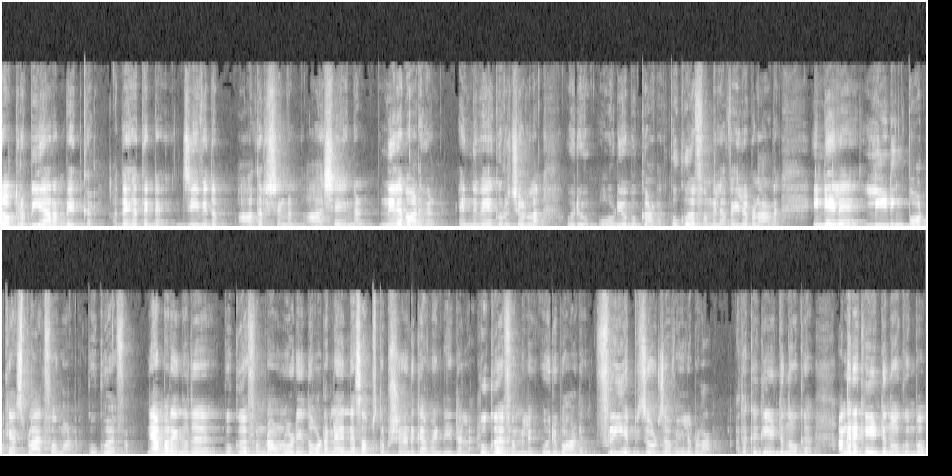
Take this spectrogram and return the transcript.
ഡോക്ടർ ബി ആർ അംബേദ്കർ അദ്ദേഹത്തിന്റെ ജീവിതം ആദർശങ്ങൾ ആശയങ്ങൾ നിലപാടുകൾ എന്നിവയെക്കുറിച്ചുള്ള ഒരു ഓഡിയോ ബുക്കാണ് കുക്കു എഫ് എമ്മിൽ അവൈലബിൾ ആണ്. ഇന്ത്യയിലെ ലീഡിംഗ് പോഡ്കാസ്റ്റ് പ്ലാറ്റ്ഫോമാണ് കുക്കു എഫ് എം. ഞാൻ പറയുന്നത് കുക്കു എഫ് എം ഡൗൺലോഡ് ചെയ്ത് ഉടനെ തന്നെ സബ്സ്ക്രിപ്ഷൻ എടുക്കാൻ വേണ്ടിയിട്ടല്ല. കുക്കു എഫ് എമ്മിൽ ഒരുപാട് ഫ്രീ എപ്പിസോഡ്സ് അവൈലബിൾ ആണ്. അതൊക്കെ കേട്ട് നോക്കുക. അങ്ങനെ കേട്ട് നോക്കുമ്പോൾ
